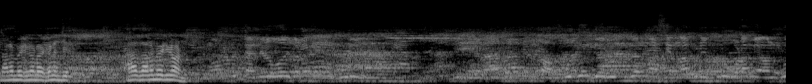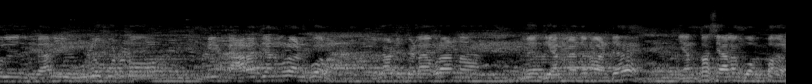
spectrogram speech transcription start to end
దండం పెట్టుకోండి అక్కడి నుంచి. అలా దండం పెట్టుకోండి అద్భుతం జరుగుతుందని మా చిన్నప్పుడు ఎప్పుడు కూడా మేము అనుకోలేదు కానీ ఈ ఊళ్ళో పుట్టడం మేము కారజన్మలో అనుకోవాలి ఇలాంటి పిఠాపురాన్న మేము జన్మించడం అంటే ఎంతో చాలా గొప్పగా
